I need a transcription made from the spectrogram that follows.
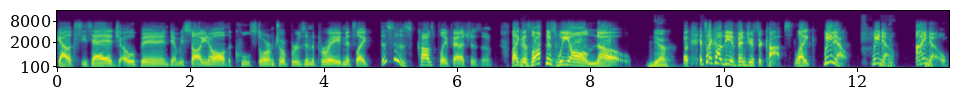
Galaxy's Edge opened and we saw, you know, all the cool stormtroopers in the parade, and it's like, this is cosplay fascism. Like, Yeah. as long as we all know, yeah, it's like how the Avengers are cops. Like, we know, we know, I know,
